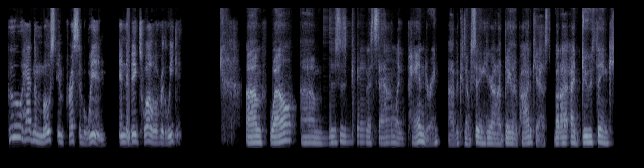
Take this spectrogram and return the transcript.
who had the most impressive win in the Big 12 over the weekend? Um, well, um, this is going to sound like pandering uh, because I'm sitting here on a Baylor podcast, but I, I do think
